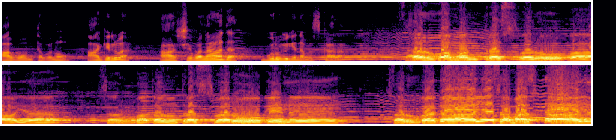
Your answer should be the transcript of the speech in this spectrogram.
ಆಗುವಂಥವನು. ಆಗಿರುವ ಆ ಶಿವನಾದ ಗುರುವಿಗೆ ನಮಸ್ಕಾರ. ಸರ್ವಮಂತ್ರ ಸ್ವರೂಪಾಯ. सर्वतन्त्रस्वरूपिणे सर्वगाय समस्ताय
